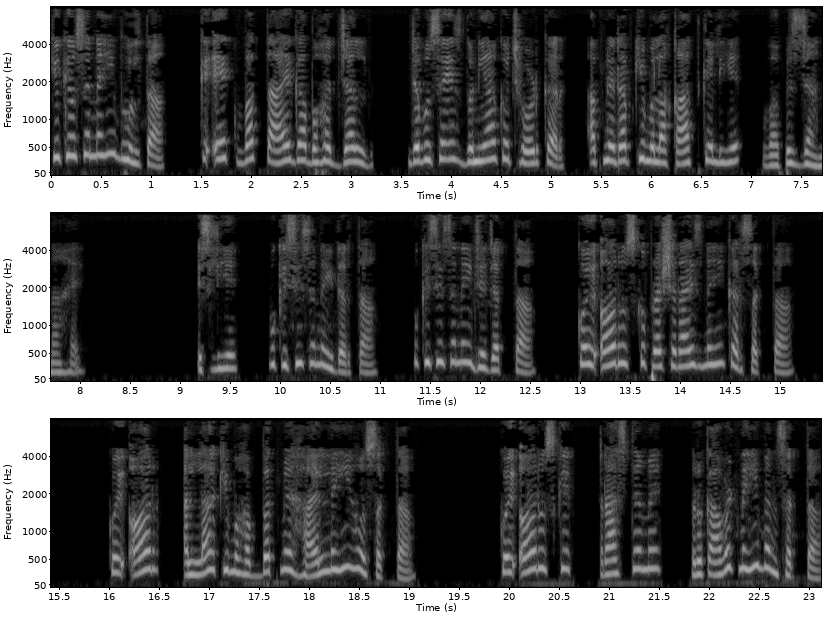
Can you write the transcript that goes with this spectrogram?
کیونکہ اسے نہیں بھولتا کہ ایک وقت آئے گا بہت جلد جب اسے اس دنیا کو چھوڑ کر اپنے رب کی ملاقات کے لیے واپس جانا ہے۔ اس لیے وہ کسی سے نہیں ڈرتا، وہ کسی سے نہیں جھجکتا کوئی اور اس کو پریشرائز نہیں کر سکتا۔ کوئی اور اللہ کی محبت میں حائل نہیں ہو سکتا۔ کوئی اور اس کے راستے میں رکاوٹ نہیں بن سکتا۔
